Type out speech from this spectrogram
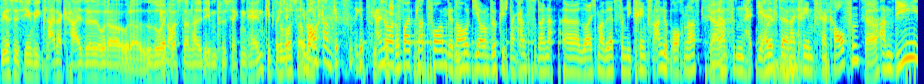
wie heißt es, irgendwie Kleiderkreisel oder, oder so genau. etwas dann halt eben für Secondhand. Gibt es sowas? Im Ausland gibt es ein oder zwei Plattformen, genau, die auch wirklich, dann kannst du deine, äh, sag ich mal, selbst wenn du die Creme schon angebrochen hast, ja. kannst du die Hälfte deiner Creme verkaufen. Ja. An die,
